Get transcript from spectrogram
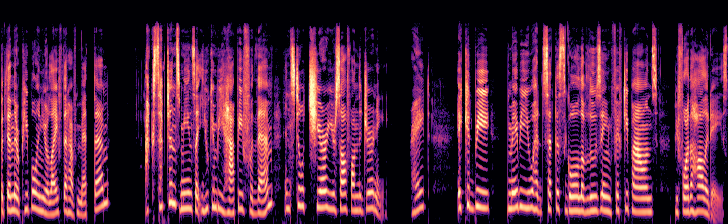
but then there are people in your life that have met them. Acceptance means that you can be happy for them and still cheer yourself on the journey, right? It could be maybe you had set this goal of losing 50 pounds before the holidays.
